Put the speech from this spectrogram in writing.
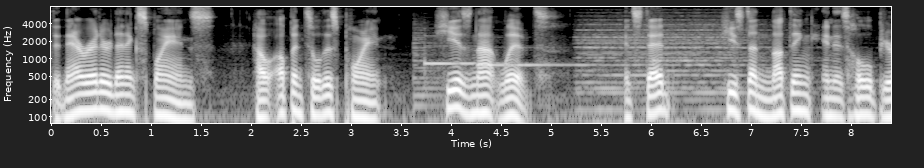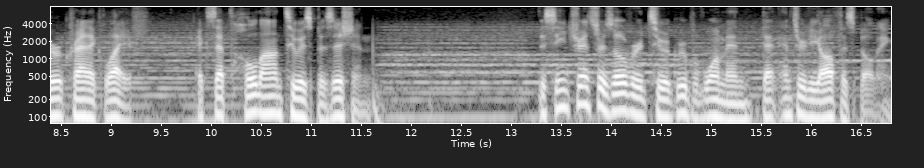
The narrator then explains how up until this point, he has not lived. Instead, he's done nothing in his whole bureaucratic life except hold on to his position. The scene transfers over to a group of women that enter the office building.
